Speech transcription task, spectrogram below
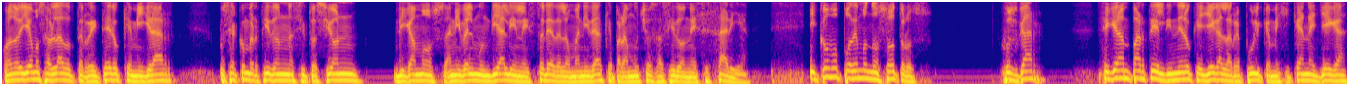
Cuando ya hemos hablado, te reitero que migrar pues, se ha convertido en una situación digamos, a nivel mundial y en la historia de la humanidad que para muchos ha sido necesaria. ¿Y cómo podemos nosotros juzgar si gran parte del dinero que llega a la República Mexicana llega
